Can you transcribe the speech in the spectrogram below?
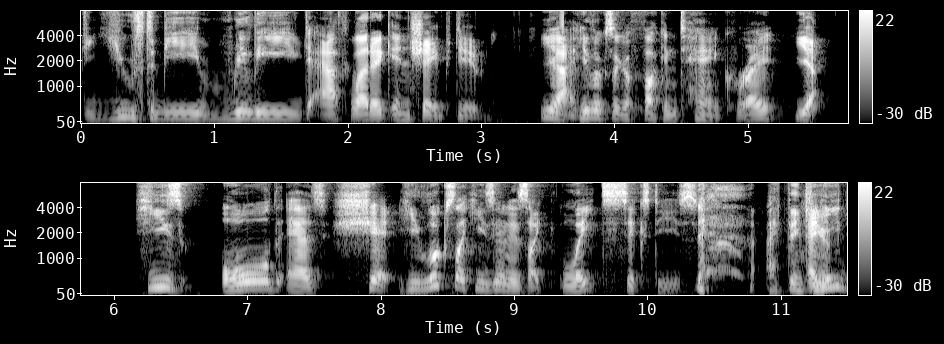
used to be really athletic in shape dude. Yeah, he looks like a fucking tank, right? Yeah, He's old as shit. He looks like he's in his like late 60s. I think and he, he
